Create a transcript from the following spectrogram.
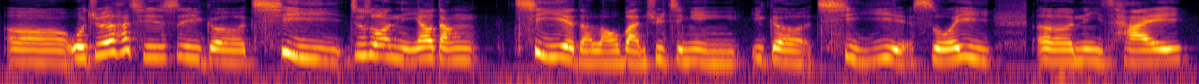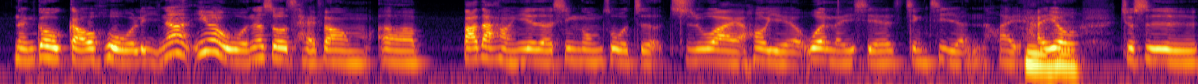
呃，我觉得它其实是一个企，就是说你要当企业的老板去经营一个企业，所以呃，你才能够高获利。那因为我那时候采访呃八大行业的性工作者之外，然后也问了一些经纪人，还还有就是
